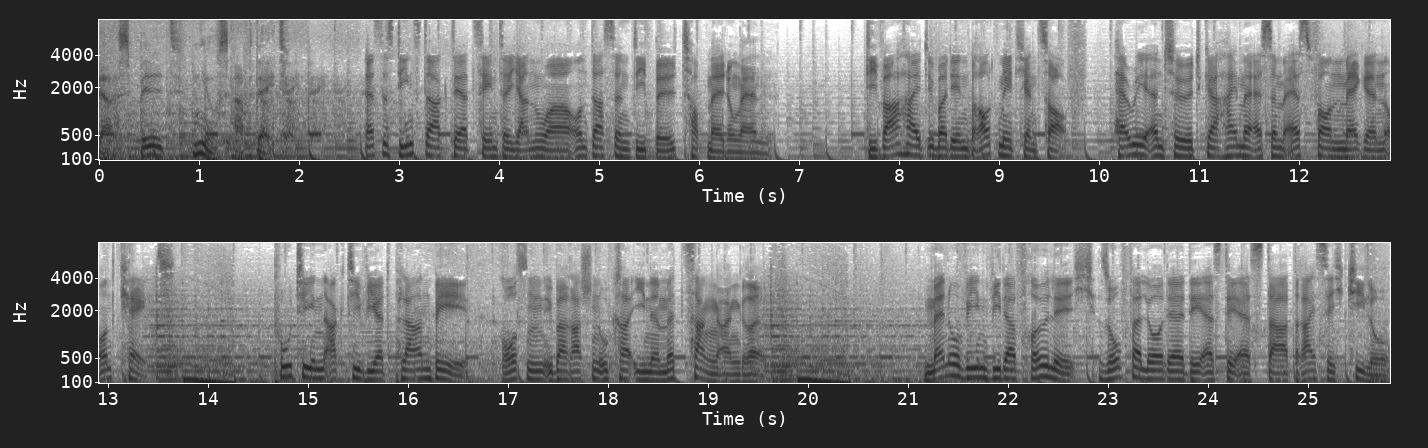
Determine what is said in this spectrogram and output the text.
Das Bild News Update. Es ist Dienstag, der 10. Januar und das sind die Bild Topmeldungen. Die Wahrheit über den Brautmädchenzoff. Harry enthüllt geheime SMS von Meghan und Kate. Putin aktiviert Plan B. Russen überraschen Ukraine mit Zangenangriff. Menowin wieder fröhlich. So verlor der DSDS-Star 30 Kilo.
